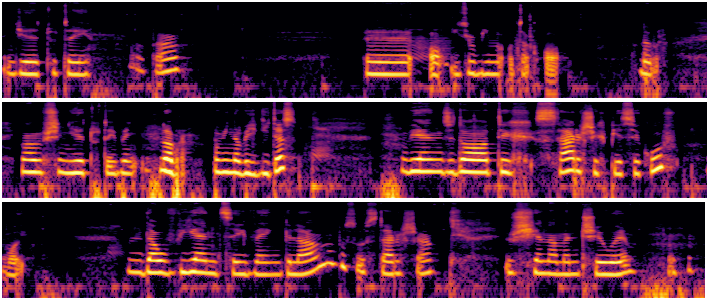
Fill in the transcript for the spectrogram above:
Będzie tutaj. Opa. E, o, i zrobimy o tak, o. Dobra. Mamy wszędzie tutaj. Dobra, powinno być gites. Więc do tych starszych piecyków. Oj. Dał więcej węgla, no bo są starsze. Już się namęczyły.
